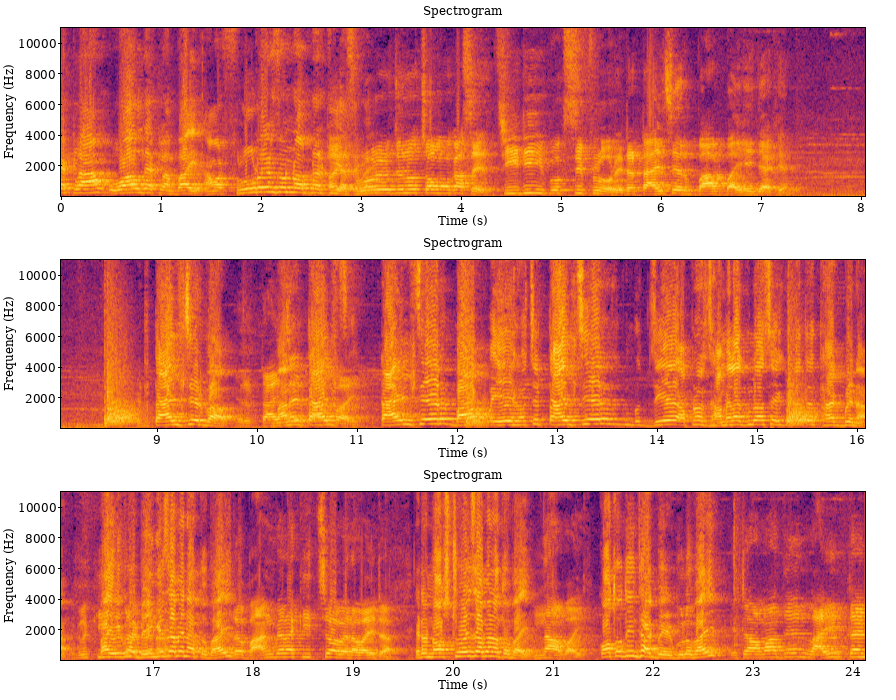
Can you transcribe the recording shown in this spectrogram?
দেখলাম ওয়াল দেখলাম। ভাই আমার ফ্লোরের জন্য আপনার কি আছে ফ্লোরের জন্য চমক আছে। থ্রি ডি ইপক্সি ফ্লোর এটা টাইলসের বাপ ভাই এই দেখেন। টাইলসের বাপ। মানে টাইলস টাইলসের বাপ এ হচ্ছে টাইলসের যে আপনার ঝামেলাগুলো আছে এগুলোতে থাকবে না। ভাই এগুলো ভেঙে যাবে না তো ভাই? এটা ভাঙবে না কিচ্ছু হবে না ভাই এটা। এটা নষ্ট হয়ে যাবে না তো ভাই? না ভাই। কতদিন থাকবে এগুলো ভাই? এটা আমাদের লাইফ টাইম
